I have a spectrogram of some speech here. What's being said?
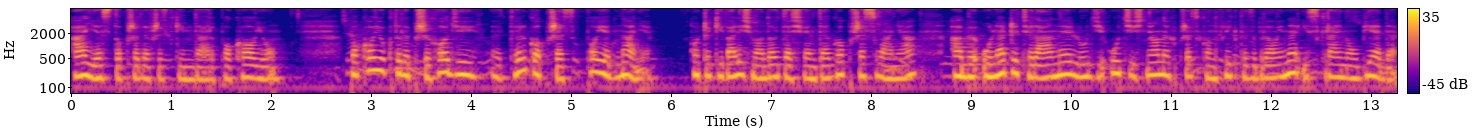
a jest to przede wszystkim dar pokoju. Pokoju, który przychodzi tylko przez pojednanie. Oczekiwaliśmy od Ojca Świętego przesłania, aby uleczyć rany ludzi uciśnionych przez konflikty zbrojne i skrajną biedę.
